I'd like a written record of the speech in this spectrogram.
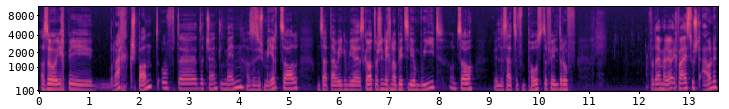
Also ich bin recht gespannt auf den, den Gentleman. Also es ist Mehrzahl und es hat auch irgendwie, es geht wahrscheinlich noch ein bisschen um Weed und so, weil das hat auf dem Poster viel drauf. Von dem her, ja, ich weiß sonst auch nicht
